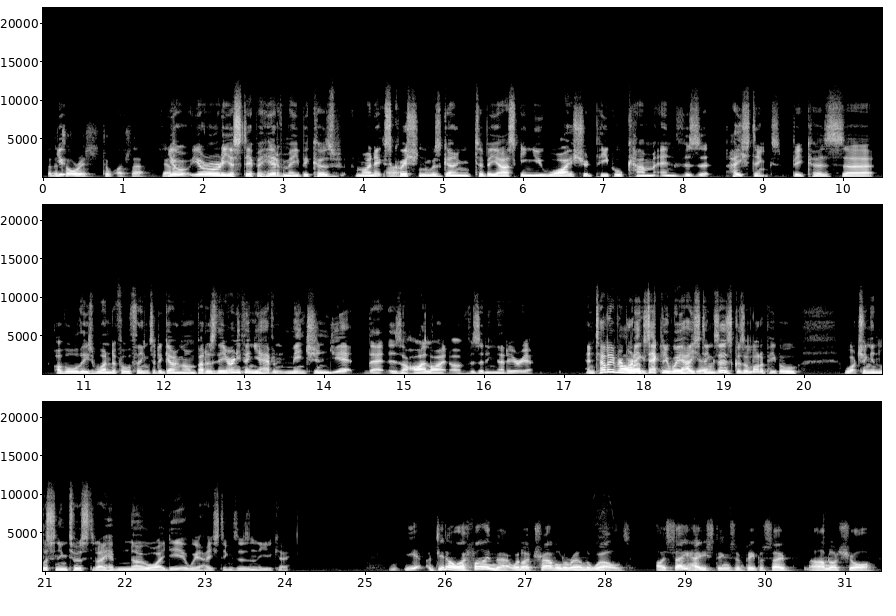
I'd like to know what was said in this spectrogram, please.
for the you, tourists to watch that. Yeah. You're, you're already a step ahead of me because my next ah. question was going to be asking you why should people come and visit Hastings? Because uh, of all these wonderful things that are going on. But is there anything you haven't mentioned yet that is a highlight of visiting that area? And tell everybody oh, exactly where Hastings yeah. is because a lot of people watching and listening to us today have no idea where Hastings is in the UK. Yeah, do you know, I find that when I travel around the world, I say Hastings and people say, I'm not sure.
